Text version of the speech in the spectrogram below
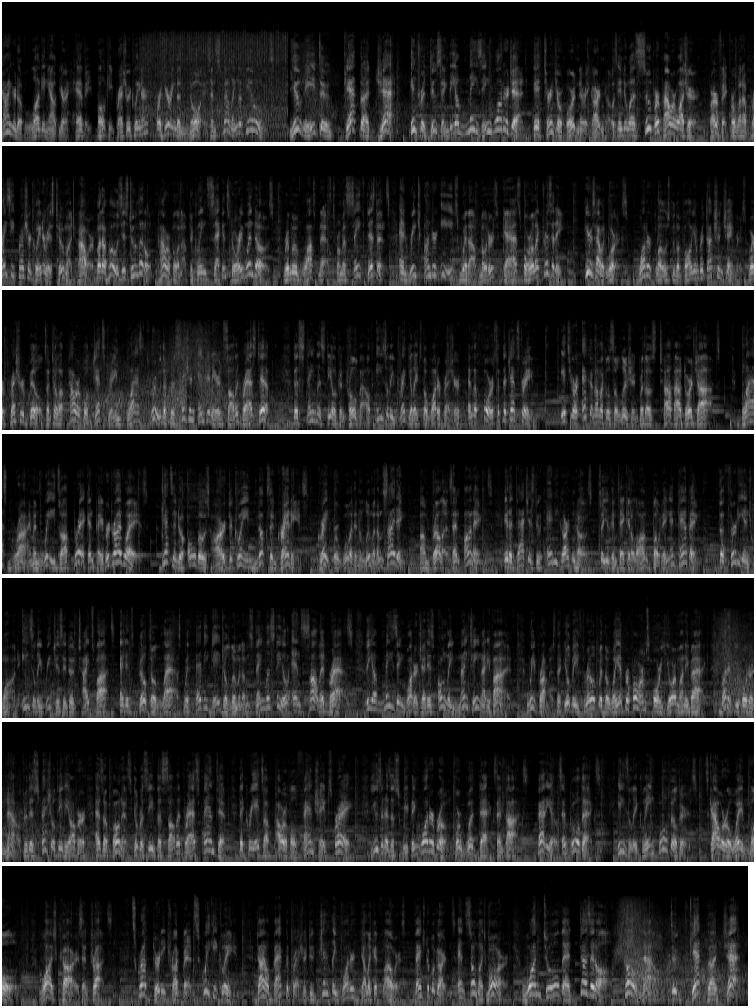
Tired of lugging out your heavy, bulky pressure cleaner or hearing the noise and smelling the fumes? You need to get the jet. Introducing the amazing Water Jet. It turns your ordinary garden hose into a super power washer. Perfect for when a pricey pressure cleaner is too much power, but a hose is too little. Powerful enough to clean second story windows, remove wasp nests from a safe distance, and reach under eaves without motors, gas, or electricity. Here's how it works. Water flows through the volume reduction chambers, where pressure builds until a powerful jet stream blasts through the precision engineered solid brass tip. The stainless steel control valve easily regulates the water pressure and the force of the jet stream. It's your economical solution for those tough outdoor jobs. Blast grime and weeds off brick and paver driveways. Gets into all those hard to clean nooks and crannies. Great for wood and aluminum siding, umbrellas and awnings. It attaches to any garden hose so you can take it along boating and camping. The 30 inch wand easily reaches into tight spots, and it's built to last with heavy gauge aluminum, stainless steel, and solid brass. The amazing water jet is only $19.95. We promise that you'll be thrilled with the way it performs or your money back. But if you order now through this special TV offer, as a bonus, you'll receive the solid brass fan tip that creates a powerful fan shaped spray. Use it as a sweeping water broom for wood decks and docks, patios, and pool decks. Easily clean pool filters, scour away mold, wash cars and trucks, scrub dirty truck beds squeaky clean, dial back the pressure to gently water delicate flowers, vegetable gardens, and so much more. One tool that does it all. Call now to get the jet.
